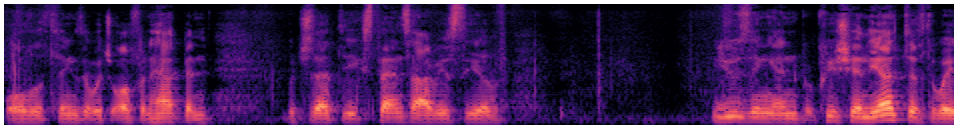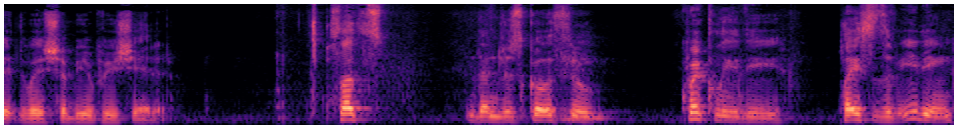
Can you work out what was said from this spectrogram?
all the things that which often happen, which is at the expense, obviously, of using and appreciating the yontif the way, the way it should be appreciated. So let's then just go through quickly the places of eating.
